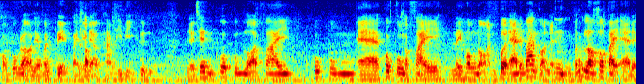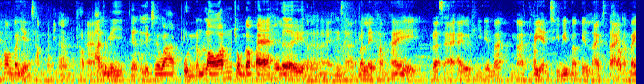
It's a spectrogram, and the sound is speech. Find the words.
ของพวกเราเนี่ยมันเปลี่ยนไปในครับแนวทางที่ดีขึ้น อย่างเช่น ควบคุมหลอดไฟ ควบคุมแอร์ควบคุมครับไฟในห้องนอน เปิดแอร์ในบ้านก่อนเลยอืม เพราะฉะนั้นเราเข้าไปแอร์ในห้องก็เย็นฉ่ำพอดี อ่าครับอ่า อาจจะมีอย่างอื่นใช่ว่าอุ่นน้ำร้อนชงกาแฟให้เลยใช่อืม ใช่มันเลยทำให้กระแส IoT เนี่ยมามาเปลี่ยนชีวิตมาเปลี่ยนไลฟ์สไตครัล์บทำให้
